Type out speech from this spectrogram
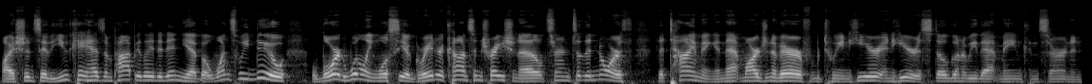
Well, I should say the UK hasn't populated in yet, but once we do, Lord willing, we'll see a greater concentration that'll turn to the north. The timing and that margin of error for between here and here is still going to be that main concern. And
